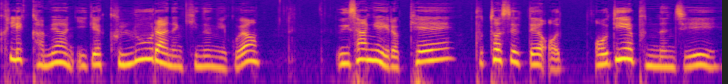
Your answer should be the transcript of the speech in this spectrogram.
클릭하면 이게 글루라는 기능이고요. 의상에 이렇게 붙었을 때 어, 어디에 붙는지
